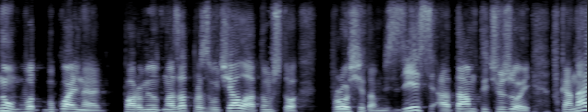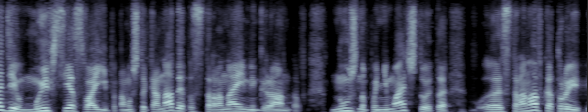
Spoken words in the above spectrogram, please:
Ну, вот буквально пару минут назад прозвучало о том, что проще там здесь, а там ты чужой. В Канаде мы все свои, потому что Канада – это страна иммигрантов. Нужно понимать, что это э, страна, в которой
